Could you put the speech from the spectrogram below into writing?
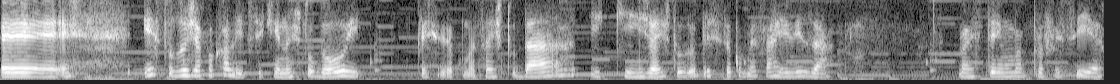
é estudo de Apocalipse. Quem não estudou e precisa começar a estudar, e quem já estudou precisa começar a revisar. Mas tem uma profecia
